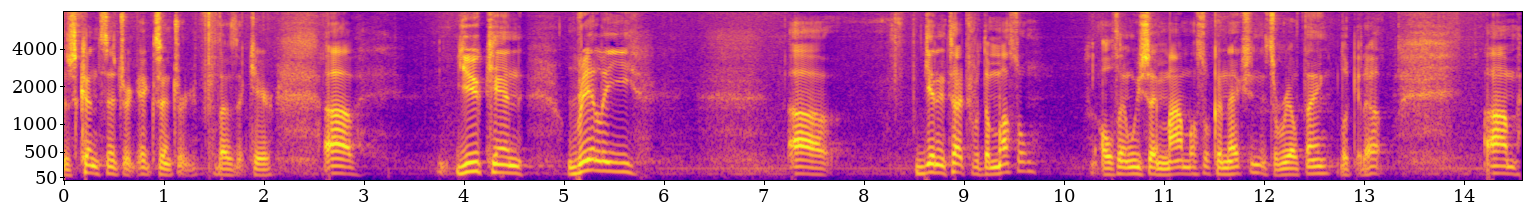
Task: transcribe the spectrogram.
There's concentric, eccentric for those that care. Uh, you can really uh, get in touch with the muscle. The old thing we say, my muscle connection. It's a real thing. Look it up. Um,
